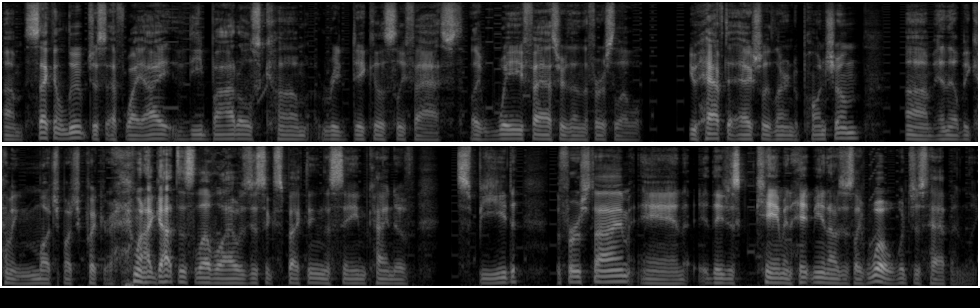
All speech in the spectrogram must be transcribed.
Um, second loop, just FYI, the bottles come ridiculously fast, like way faster than the first level. You have to actually learn to punch them, um, and they'll be coming much, much quicker. when I got this level, I was just expecting the same kind of speed the first time and they just came and hit me and I was just like, whoa, what just happened? Like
